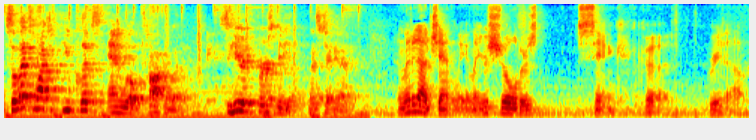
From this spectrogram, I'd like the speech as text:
So let's watch a few clips and we'll talk about it. So here's the first video. Let's check it out. And let it out gently and let your shoulders sink. Good. Breathe out.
